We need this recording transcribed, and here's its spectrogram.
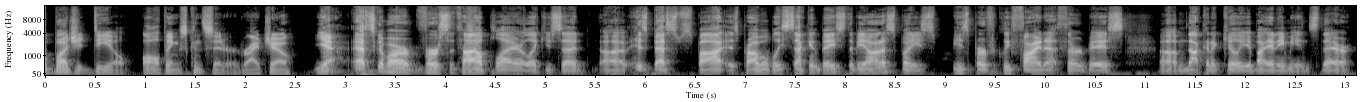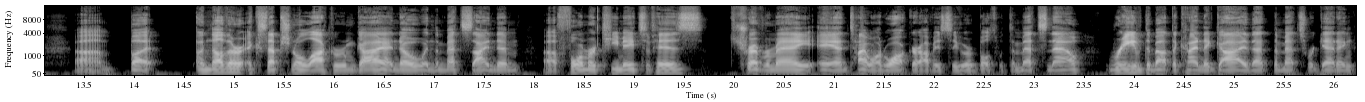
budget deal, all things considered, right, Joe? Yeah, Escobar, versatile player, like you said. Uh, his best spot is probably second base, to be honest, but he's he's perfectly fine at third base. Um, not going to kill you by any means there. Um, but another exceptional locker room guy. I know when the Mets signed him, uh, former teammates of his, Trevor May and Taijuan Walker, obviously, who are both with the Mets now, raved about the kind of guy that the Mets were getting.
